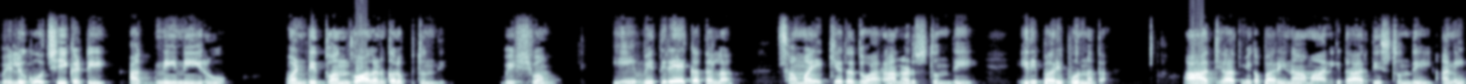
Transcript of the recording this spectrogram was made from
వెలుగు చీకటి అగ్ని నీరు వంటి ద్వంద్వాలను కలుపుతుంది. విశ్వం ఈ వ్యతిరేకతల సమైక్యత ద్వారా నడుస్తుంది. ఇది పరిపూర్ణత. ఆధ్యాత్మిక పరిణామానికి దారితీస్తుంది అని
